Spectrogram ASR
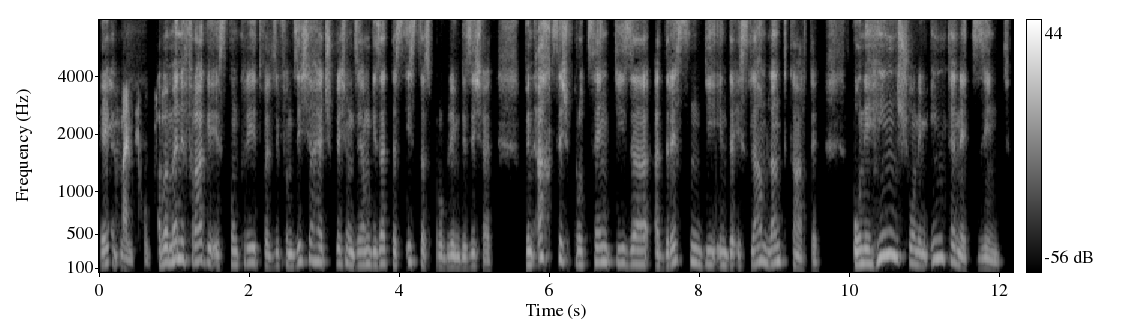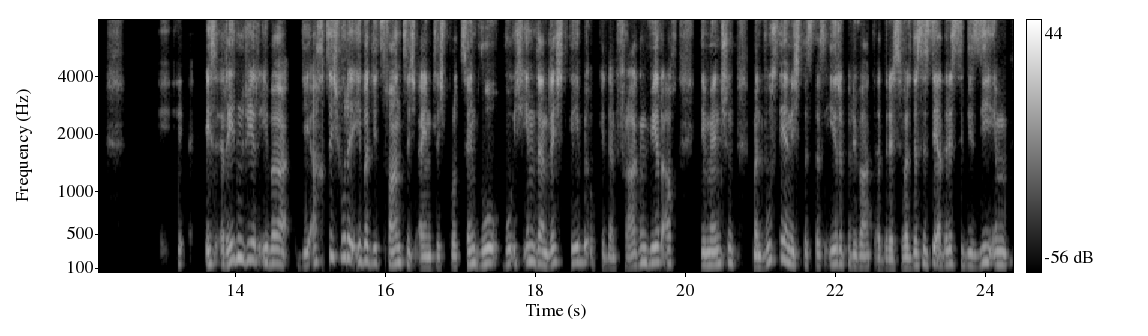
ja, ist mein Punkt. Aber meine Frage ist konkret, weil Sie von Sicherheit sprechen und Sie haben gesagt, das ist das Problem, die Sicherheit. Wenn 80 Prozent dieser Adressen, die in der Islam-Landkarte ohnehin schon im Internet sind, ist, reden wir über die 80 oder über die 20 eigentlich Prozent, wo, wo ich Ihnen dann recht gebe, okay, dann fragen wir auch die Menschen, man wusste ja nicht, dass das Ihre Privatadresse, weil das ist die Adresse, die Sie im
